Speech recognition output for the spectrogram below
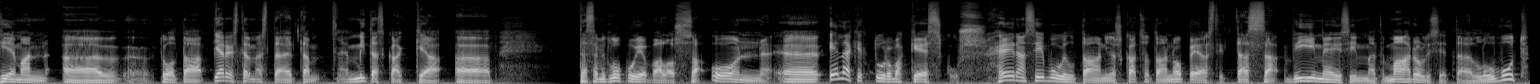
hieman äh, tuolta järjestelmästä, että mitäs kaikkea äh, tässä nyt lukujen valossa on Eläketurvakeskus. Heidän sivuiltaan, jos katsotaan nopeasti tässä viimeisimmät mahdolliset luvut.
